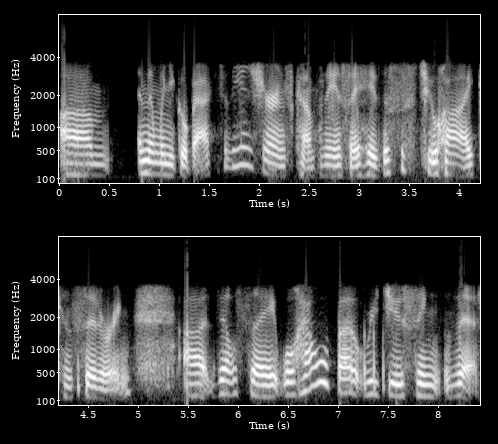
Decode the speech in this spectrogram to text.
Um, and then when you go back to the insurance company and say, hey, this is too high considering, uh, they'll say, well, how about reducing this?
